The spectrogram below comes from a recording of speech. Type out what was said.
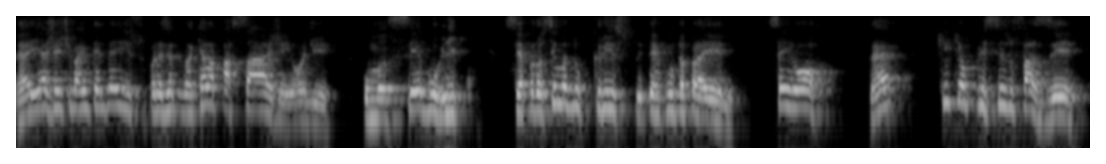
Né? E a gente vai entender isso. Por exemplo, naquela passagem onde o mancebo rico se aproxima do Cristo e pergunta para ele: Senhor, né, o que, que eu preciso fazer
